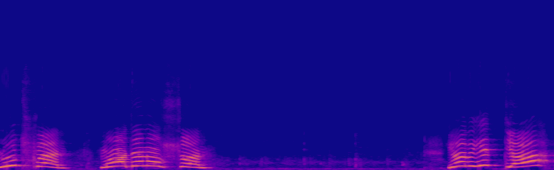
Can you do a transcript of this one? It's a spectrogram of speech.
Lütfen. Maden olsun. Ya bir git ya.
